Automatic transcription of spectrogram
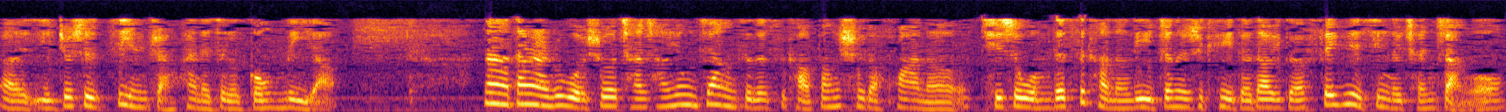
呃，也就是字眼转换的这个功力啊。那当然，如果说常常用这样子的思考方式的话呢，其实我们的思考能力真的是可以得到一个飞跃性的成长哦。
